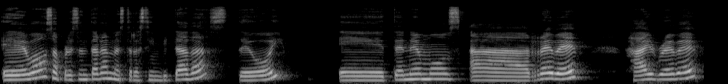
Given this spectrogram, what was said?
Eh, vamos a presentar a nuestras invitadas de hoy. Eh, tenemos a Rebe. Hi, Rebe.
